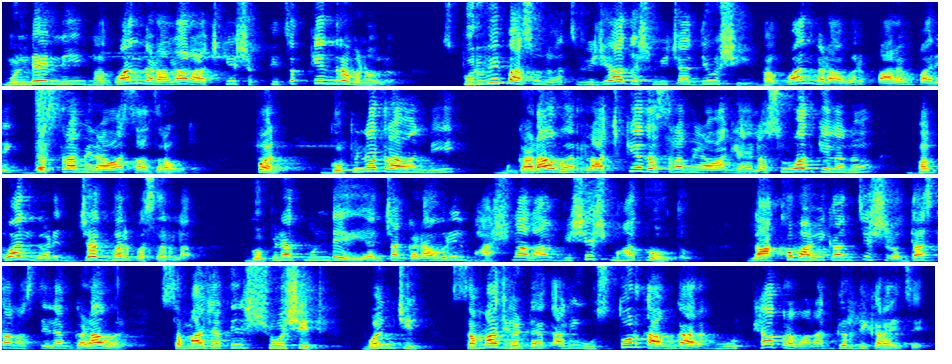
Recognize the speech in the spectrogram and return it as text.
मुंडेंनी भगवानगडाला राजकीय शक्तीचं केंद्र बनवलं. पूर्वीपासूनच विजयादशमीच्या दिवशी भगवानगडावर पारंपरिक दसरा मेळावा साजरा होतो. पण गोपीनाथरावांनी गडावर राजकीय दसरा मेळावा घ्यायला सुरुवात केल्यानं भगवानगड जगभर पसरला. गोपीनाथ मुंडे यांच्या गडावरील भाषणाला विशेष महत्त्व होतं. लाखो भाविकांचे श्रद्धास्थान असलेल्या गडावर समाजातील शोषित वंचित समाज घटक आणि ऊसतोड कामगार मोठ्या प्रमाणात गर्दी करायचे.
